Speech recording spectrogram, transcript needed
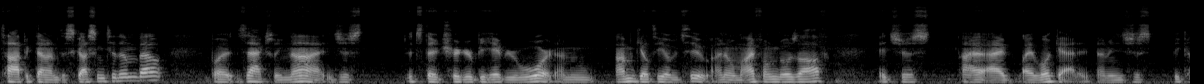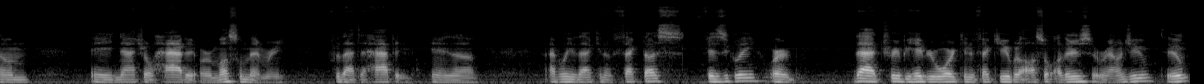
topic that I'm discussing to them about, but it's actually not. It's just, it's their trigger behavior reward. I mean, I'm guilty of it too. I know my phone goes off. It's just, I, I, I look at it. I mean, it's just become a natural habit or muscle memory for that to happen. And, uh, I believe that can affect us physically, or that true behavior reward can affect you, but also others around you too.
